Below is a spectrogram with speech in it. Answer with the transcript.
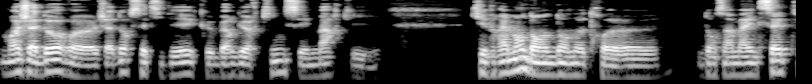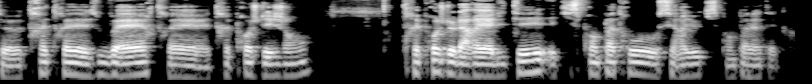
moi j'adore euh, j'adore cette idée que Burger King c'est une marque qui qui est vraiment dans, dans notre euh, dans un mindset très très ouvert, très très proche des gens, très proche de la réalité et qui se prend pas trop au sérieux, qui se prend pas la tête. Quoi.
